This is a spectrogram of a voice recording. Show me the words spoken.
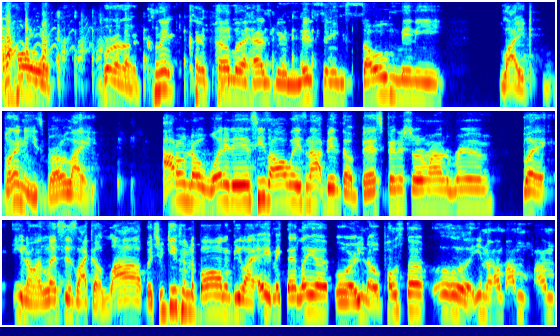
oh, bro, Clint Capela has been missing so many like bunnies, bro. Like I don't know what it is. He's always not been the best finisher around the rim, but you know, unless it's like a lob, but you give him the ball and be like, "Hey, make that layup," or you know, post up. Ugh, you know, I'm I'm I'm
